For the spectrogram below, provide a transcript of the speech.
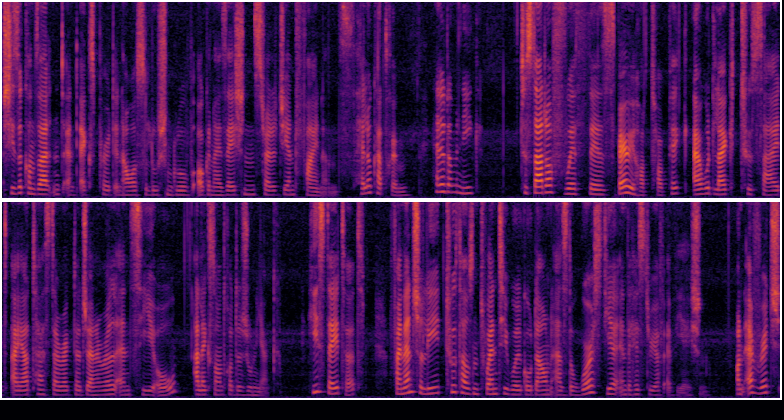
She's a consultant and expert in our solution group Organization, Strategy and Finance. Hello, Katrin. Hello, Dominique. To start off with this very hot topic, I would like to cite IATA's Director General and CEO, Alexandre de Juniac. He stated, Financially, 2020 will go down as the worst year in the history of aviation. On average,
